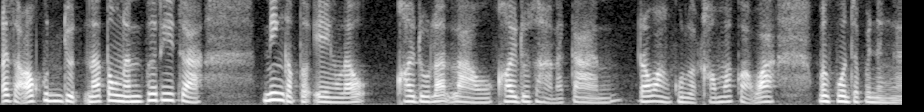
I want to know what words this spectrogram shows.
ไอ้สาวว่าคุณหยุดนะตรงนั้นเพื่อที่จะนิ่งกับตัวเองแล้วคอยดูลาดเรา คอยดูสถานการณ์ ระหว่างคุณกับเขามากกว่าว่า มันควรจะเป็นยังไง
